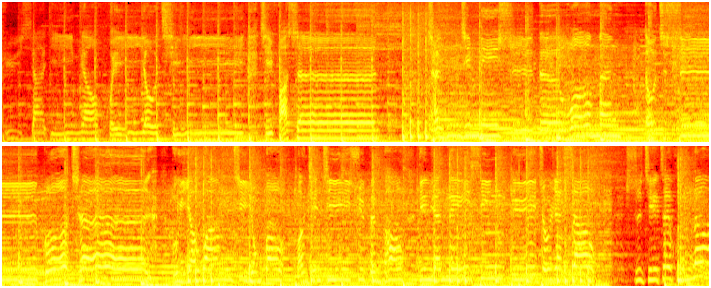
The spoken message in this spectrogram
也许下一秒会有奇迹发生。曾经迷失的我们，都只是过程。不要忘记拥抱，往前继续奔跑，点燃内心宇宙燃烧。世界在胡闹，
